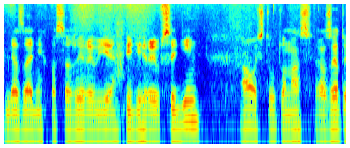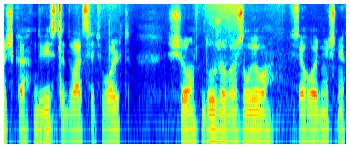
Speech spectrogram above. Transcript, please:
для задніх пасажирів, є підігрів сидінь. А ось тут у нас розеточка 220 вольт, що дуже важливо в сьогоднішніх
